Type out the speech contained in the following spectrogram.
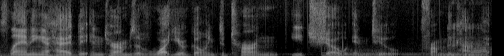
planning ahead in terms of what you're going to turn each show into from the Mhm. content.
